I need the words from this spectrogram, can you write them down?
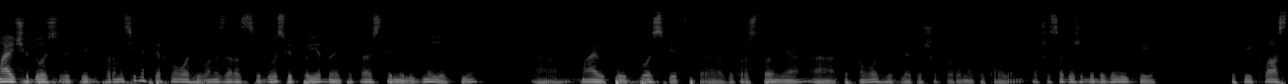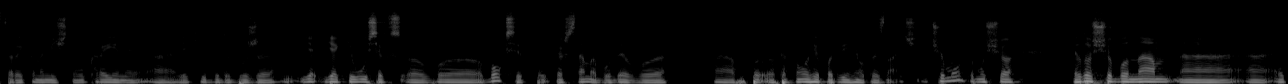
маючи досвід від інформаційних технологій, вони зараз цей досвід поєднують якраз з тими людьми, які е, мають той досвід е, використання е, технологій для того, щоб боронити країну. Так що це дуже буде великий такий кластер економічний України, який буде дуже як і усік в боксі, то те саме буде в технології подвійного призначення. Чому? Тому що для того, щоб нам е, е,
